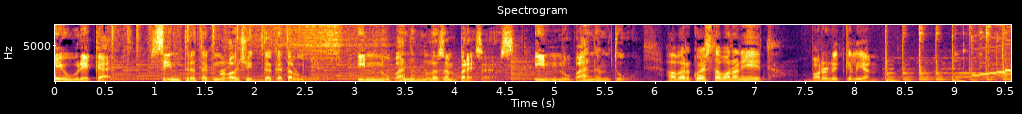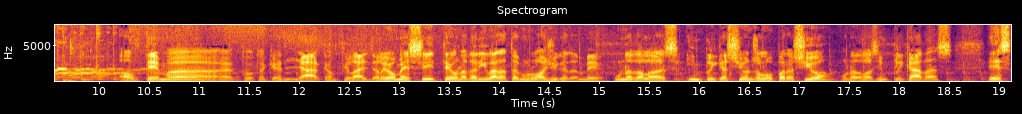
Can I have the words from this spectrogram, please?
Eurecat, centre tecnològic de Catalunya. Innovant amb les empreses. Innovant amb tu. Albert Cuesta, bona nit. Bona nit, Kilian. El tema, tot aquest llarg enfilall de Leo Messi, té una derivada tecnològica també. Una de les implicacions en l'operació, una de les implicades, és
